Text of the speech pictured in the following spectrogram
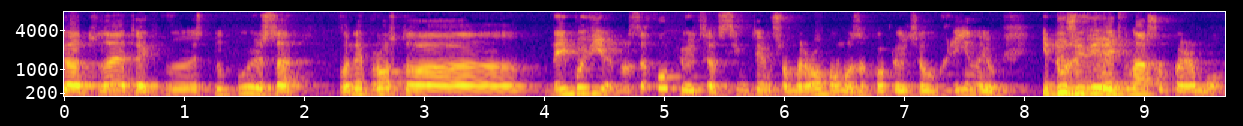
От, знаєте, як спілкуєшся, вони просто е, неймовірно захоплюються всім тим, що ми робимо, захоплюються Україною і дуже вірять в нашу перемогу.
